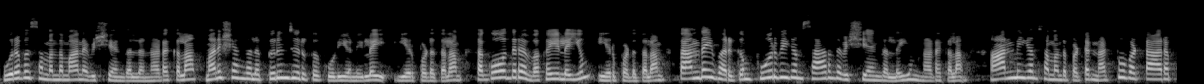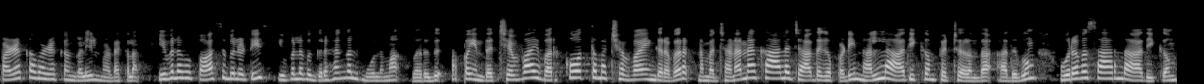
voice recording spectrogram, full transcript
உறவு சம்பந்தமான விஷயங்கள்ல நடக்கலாம். மனுஷங்களை பிரிஞ்சு இருக்கக்கூடிய நிலை ஏற்படுத்தலாம். சகோதர வகையிலையும் ஏற்படுத்தலாம். தந்தை வர்க்கம் பூர்வீகம் சார்ந்த விஷயங்கள்லையும் நடக்கலாம். ஆன்மீகம் சம்பந்தப்பட்ட நட்பு வட்டார பழக்க வழக்கங்களில் நடக்கலாம். இவ்வளவு பாசிபிலிட்டிஸ் இவ்வளவு கிரகங்கள் மூலமா வருது. அப்ப இந்த செவ்வாய் வர்க்கோத்தம செவ்வாய்ங்கிறவர் நம்ம ஜனனகால ஜாதகப்படி நல்ல ஆதிக்கம் பெற்றிருந்தா அதுவும் உறவு சார்ந்த ஆதிக்கம்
